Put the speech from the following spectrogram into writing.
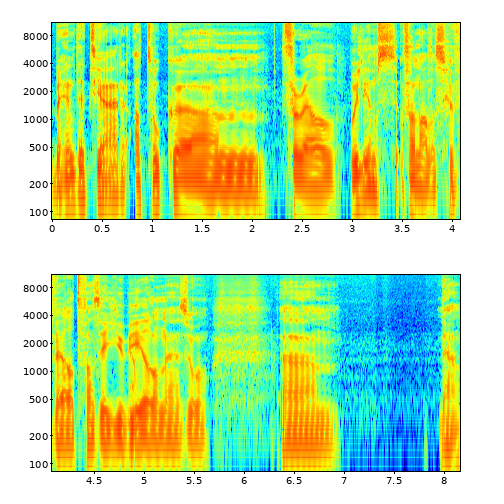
begin dit jaar, had ook ehm, Pharrell Williams van alles geveild, van zijn juwelen en zo. Ehm, ja.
